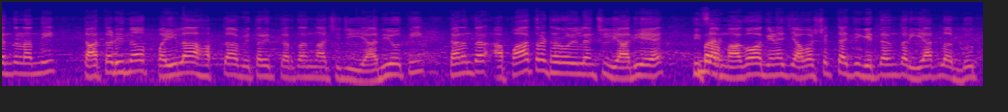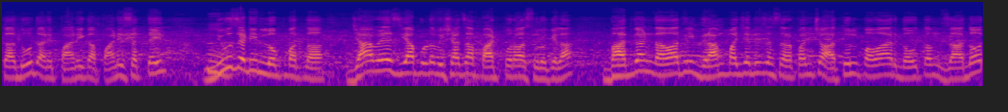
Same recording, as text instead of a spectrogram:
यंत्रणांनी तातडीनं पहिला हप्ता वितरित करतानाची जी यादी होती त्यानंतर अपात्र ठरवलेल्यांची यादी आहे तिचा मागोवा घेण्याची आवश्यकता आहे ती घेतल्यानंतर यातलं दूध का दूध आणि पाणी का पाणी सत्य येईल? न्यूज एटीन लोकमतनं ज्यावेळेस या पूर्ण विषयाचा पाठपुरावा सुरू केला भातगण गावातील ग्रामपंचायतीचे सरपंच अतुल पवार गौतम जाधव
